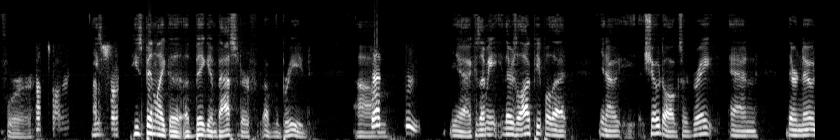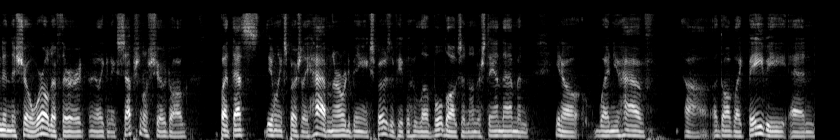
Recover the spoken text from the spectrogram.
For I'm sorry. He's- he's been like a, a big ambassador of the breed. Um, That's true. Yeah, because I mean, there's a lot of people that, you know, show dogs are great and they're known in the show world if they're like an exceptional show dog, but that's the only exposure they have, and they're already being exposed to people who love bulldogs and understand them. And you know, when you have uh, a dog like Baby and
